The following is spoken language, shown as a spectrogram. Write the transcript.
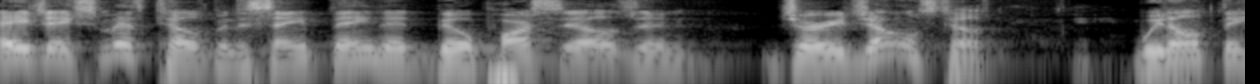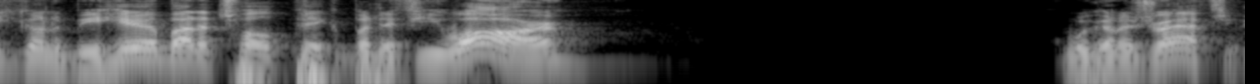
AJ Smith tells me the same thing that Bill Parcells and Jerry Jones tells me. We don't think you're going to be here by the 12th pick, but if you are, we're going to draft you.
